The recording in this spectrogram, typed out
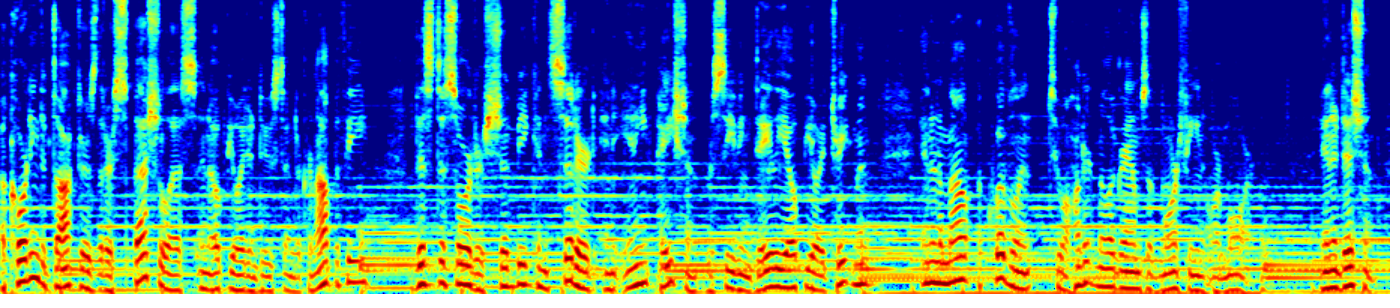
According to doctors that are specialists in opioid induced endocrinopathy, this disorder should be considered in any patient receiving daily opioid treatment in an amount equivalent to 100 milligrams of morphine or more. In addition,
